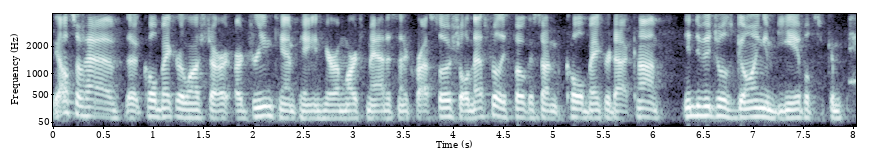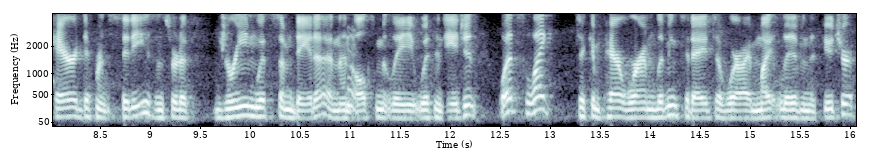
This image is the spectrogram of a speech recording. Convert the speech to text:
We also have the Coldwell Banker launched our, our Dream campaign here on March Madness and across social, and that's really focused on coldwellbanker.com. Individuals going and being able to compare different cities and sort of dream with some data and then hmm. ultimately with an agent what it's like to compare where I'm living today to where I might live in the future,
